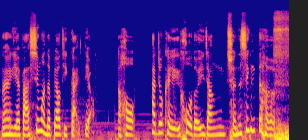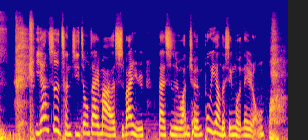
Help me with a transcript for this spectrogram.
那也把新闻的标题改掉，然后。他就可以获得一张全新的一样是陈吉仲在骂石斑鱼，但是完全不一样的新闻内容。哇，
